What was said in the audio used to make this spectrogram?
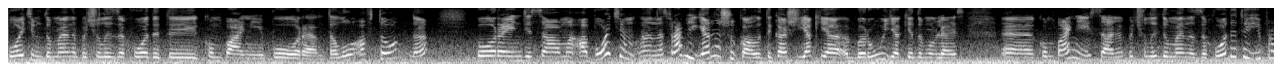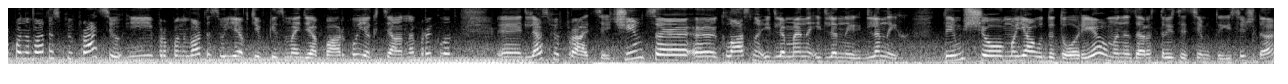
Потім до мене почали заходити компанії по ренталу авто, да? По оренді саме. А потім е, насправді я не шукала. Ти кажеш, як я беру, як я домовляюсь. Е, компанії самі почали до мене заходити і пропонувати співпрацю, і пропонувати свої автівки з медіапарку, як ця, наприклад, е, для співпраці. Чим це класно і для мене, і для них? Для них тим, що моя аудиторія, у мене зараз 37 тисяч, да,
